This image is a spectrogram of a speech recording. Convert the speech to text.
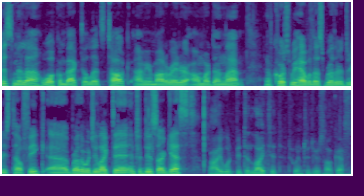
Bismillah, welcome back to Let's Talk. I'm your moderator, Omar Dunlap. And of course, we have with us Brother Idris Tawfiq. Uh, brother, would you like to introduce our guest? I would be delighted to introduce our guest.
